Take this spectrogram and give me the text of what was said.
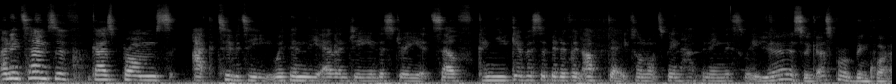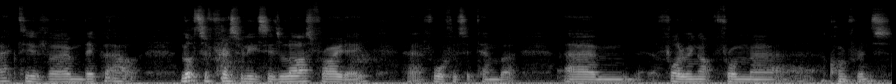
and in terms of Gazprom's activity within the LNG industry itself, can you give us a bit of an update on what's been happening this week? Yeah, so Gazprom have been quite active. Um, they put out lots of press releases last Friday, uh, 4th of September, um, following up from uh, a conference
